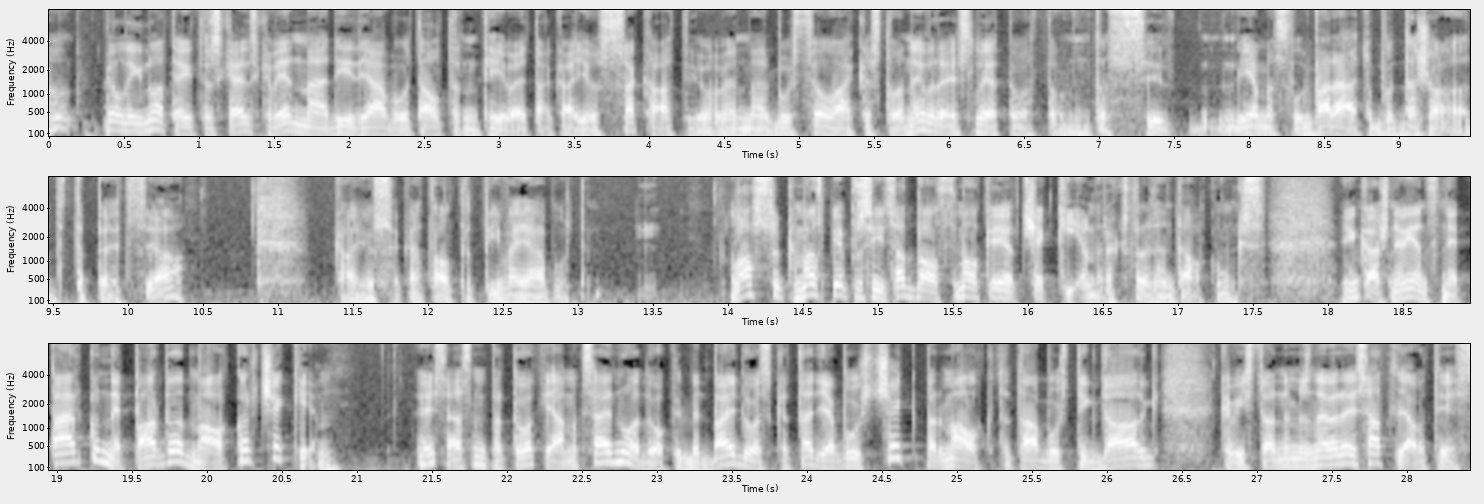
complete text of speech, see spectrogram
Nu, pilnīgi noteikti ir skaidrs, ka vienmēr ir jābūt alternatīvai, tā kā jūs sakāt, jo vienmēr būs cilvēki, kas to nevarēs lietot, un tas ir iemesli varētu būt dažādi. Tāpēc, jā, kā jūs sakāt, alternatīvai jābūt. Lasu, ka maz pieprasīts atbalsts malkai ar čekiem, raksta Rozentāla kungs. Vienkārši neviens nepērk un nepārdod malku ar čekiem. Es esmu par to, ka jāmaksā nodokļi, bet baidos, ka tad, ja būs čeki par malku, tad tā būs tik dārga, ka vispār nemaz nevarēs atļauties.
